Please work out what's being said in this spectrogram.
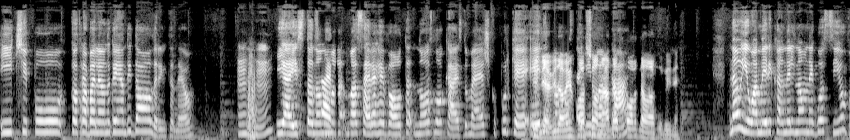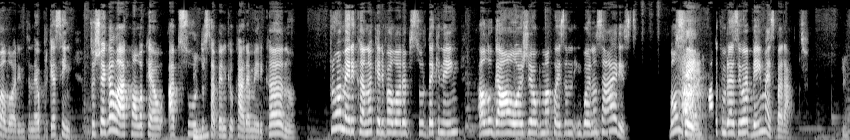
E, tipo, tô trabalhando ganhando em dólar, entendeu? Uhum. E aí isso tá dando uma, uma, séria revolta nos locais do México, porque ele. Deve dar uma inflacionada foda lá também, né? Não, e o americano ele não negocia o valor, entendeu? Porque assim, tu chega lá com um aluguel absurdo, uhum. sabendo que o cara é americano, para o americano aquele valor absurdo é que nem alugar hoje alguma coisa em Buenos Aires. Bom, Sim. com o Brasil é bem mais barato. Sim.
